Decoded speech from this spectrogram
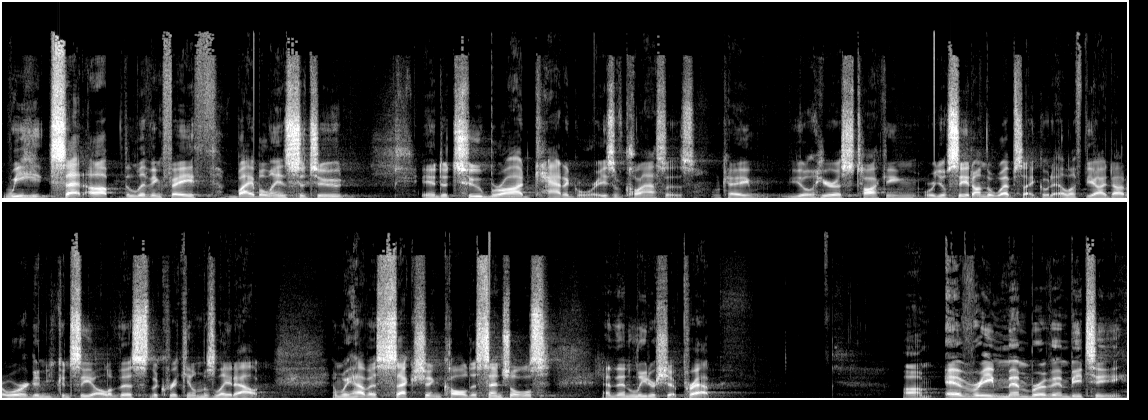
We set up the Living Faith Bible Institute into two broad categories of classes. Okay, you'll hear us talking, or you'll see it on the website. Go to lfbi.org and you can see all of this. The curriculum is laid out. And we have a section called Essentials and then leadership prep. Um, every member of MBT,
